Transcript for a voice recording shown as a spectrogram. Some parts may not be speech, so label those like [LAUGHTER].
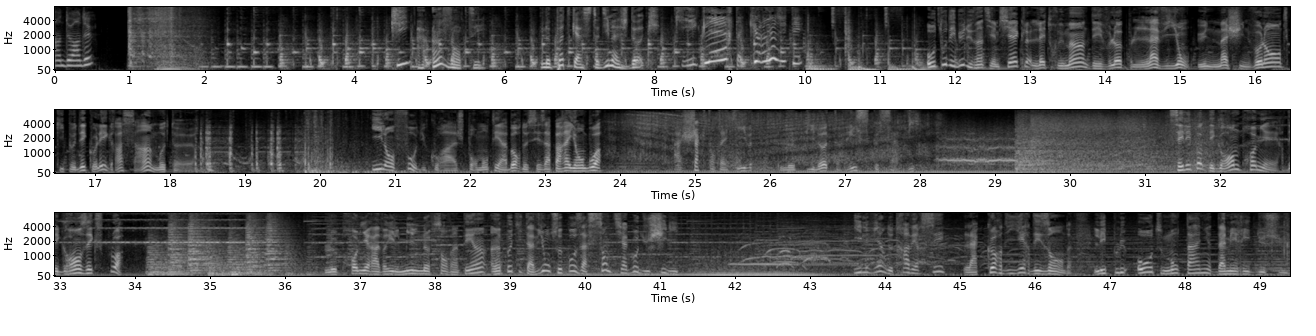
1, 2, 1, 2. Qui a inventé Le podcast d'Image Doc Qui éclaire ta curiosité. Au tout début du XXe siècle, l'être humain développe l'avion, une machine volante qui peut décoller grâce à un moteur. Il en faut du courage pour monter à bord de ces appareils en bois. À chaque tentative, le pilote risque sa vie. C'est l'époque des grandes premières, des grands exploits. Le 1er avril 1921, un petit avion se pose à Santiago du Chili. Il vient de traverser la cordillère des Andes, les plus hautes montagnes d'Amérique du Sud.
